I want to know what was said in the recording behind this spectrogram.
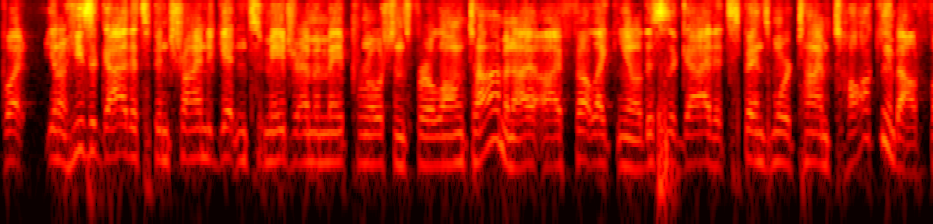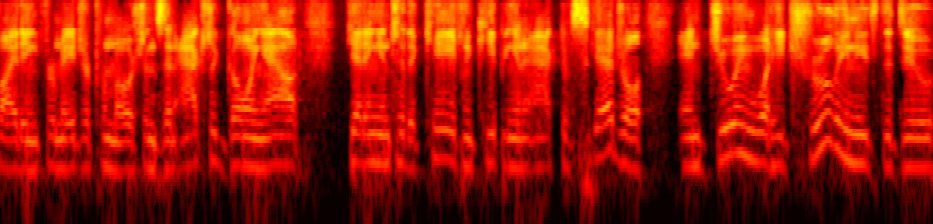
but you know he's a guy that's been trying to get into major MMA promotions for a long time, and I, I, felt like you know this is a guy that spends more time talking about fighting for major promotions than actually going out, getting into the cage, and keeping an active schedule and doing what he truly needs to do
